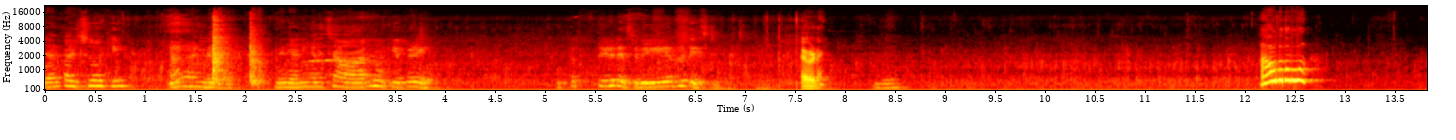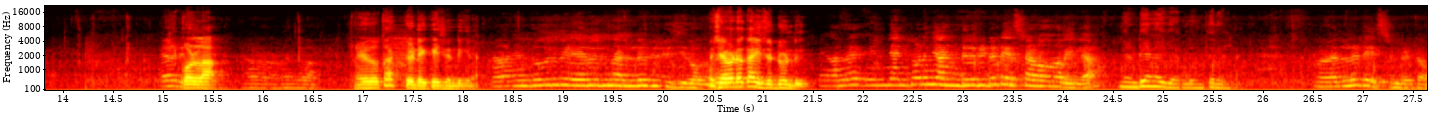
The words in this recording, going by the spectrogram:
ഞാൻ കഴിച്ചു നോക്കി. ഞാൻ കണ്ടില്ല ഞാനിങ്ങനെ ചാറ് നോക്കിയപ്പോഴേ പ്രത്യേക ടേസ്റ്റ് വേറൊരു ടേസ്റ്റ് എവിടെ? കൊള്ളാം. ഏതോ രുചി തോന്നുന്നു. പക്ഷെ അവിടെ കഴിച്ചിട്ടുണ്ട് ഞണ്ട് ഞാൻ കഴിക്കാറില്ല എനിക്കറിയില്ല. നല്ല ടേസ്റ്റ് ഉണ്ട് കേട്ടോ.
